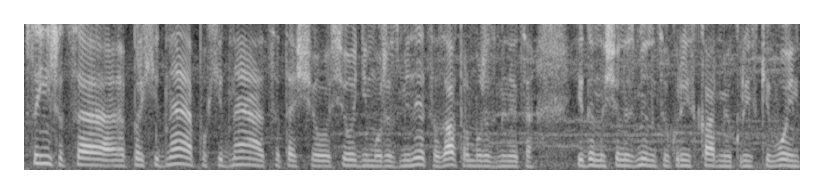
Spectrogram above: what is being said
Все інше це прихідне, похідне, це те, що сьогодні може змінитися, завтра може змінитися. Єдине, що не зміниться, українська армія, український воїн.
